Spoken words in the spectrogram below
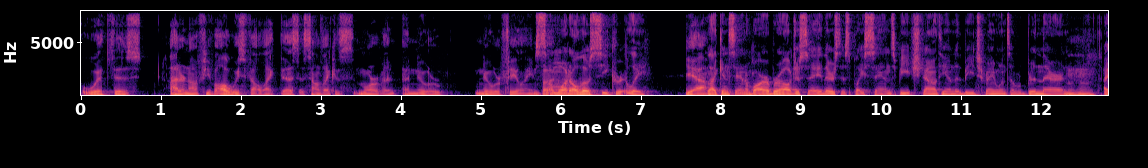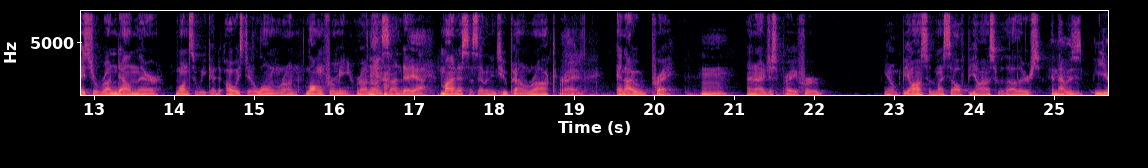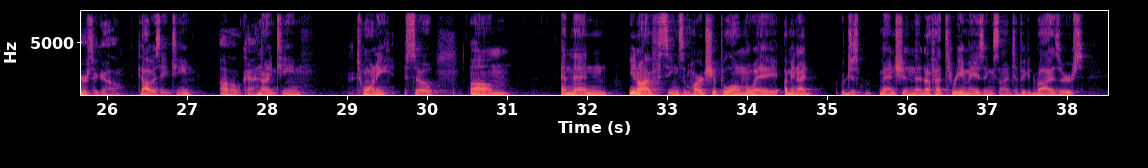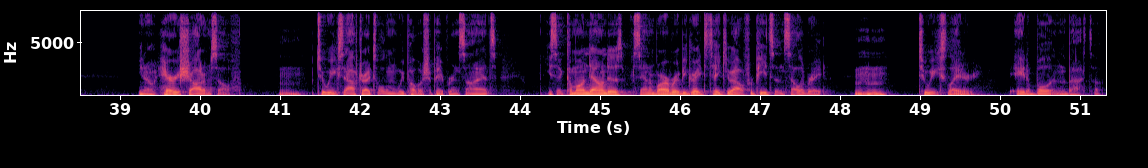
with this, I don't know if you've always felt like this. It sounds like it's more of a, a newer, newer feeling. But Somewhat, although secretly. yeah, Like in Santa Barbara, I'll just say there's this place, Sands Beach, down at the end of the beach. If anyone's ever been there, and Mm-hmm. I used to run down there once a week. I always did a long run, long for me, run on Sunday, yeah. minus a 72 pound rock. Right. Hmm. And I would pray, and I just pray for, you know, be honest with myself, be honest with others. and that was years ago. I was 18, Oh, okay. 19, 20. So, um, and then, you know, I've seen some hardship along the way. I mean, I would just mention that I've had three amazing scientific advisors. You know, Harry shot himself two weeks after I told him we published a paper in Science. He said, Come on down to Santa Barbara. It'd be great to take you out for pizza and celebrate. Two weeks later, ate a bullet in the bathtub.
